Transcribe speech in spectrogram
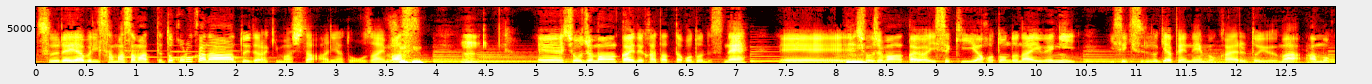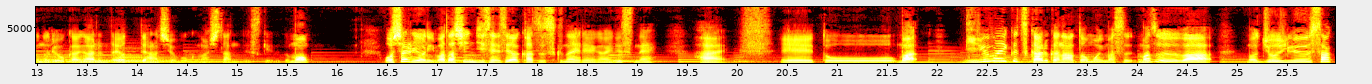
通例破り様々ってところかなといただきました。ありがとうございます。うん。えー、少女漫画界で語ったことですね。えー、うん、少女漫画界は遺跡がほとんどない上に、移籍するときはペンネームを変えるという、まあ、暗黙の了解があるんだよって話を僕がしたんですけれども、おっしゃるように、和田真二先生は数少ない例外ですね。はい。えっ、ー、と、まあ、理由はいくつかあるかなと思います。まずは、まあ、女優作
